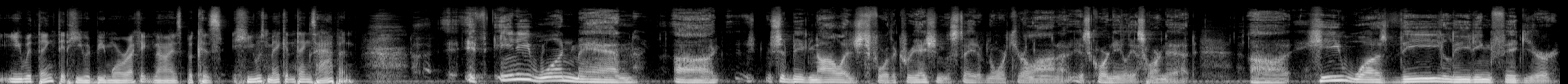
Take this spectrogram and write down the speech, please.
you would think that he would be more recognized because he was making things happen. If any one man uh, should be acknowledged for the creation of the state of North Carolina, it's Cornelius Harnett. Uh, he was the leading figure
